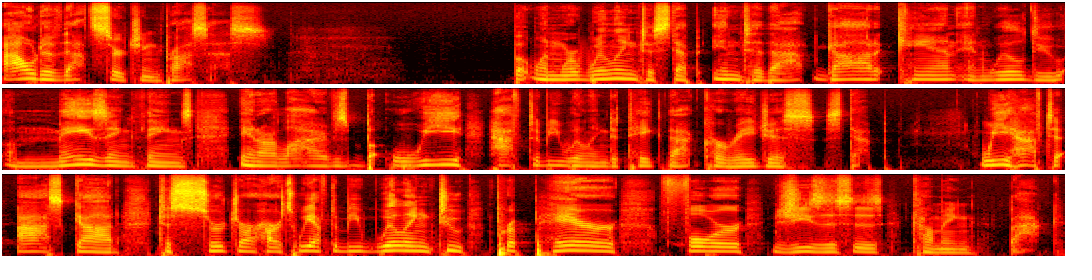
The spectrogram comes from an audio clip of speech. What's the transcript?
out of that searching process. But when we're willing to step into that, God can and will do amazing things in our lives, but we have to be willing to take that courageous step. We have to ask God to search our hearts. We have to be willing to prepare for Jesus' coming back.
